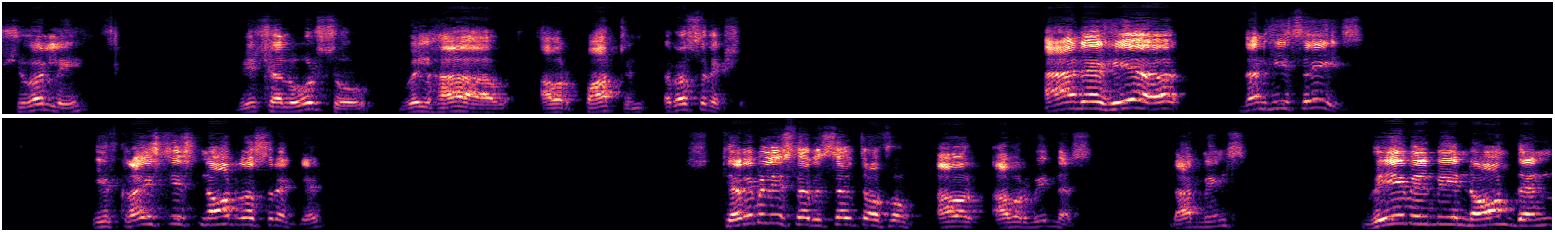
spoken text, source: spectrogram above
surely we shall also will have our part in resurrection. And here, then he says, if Christ is not resurrected, terrible is the result of our, our witness. That means we will be known then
